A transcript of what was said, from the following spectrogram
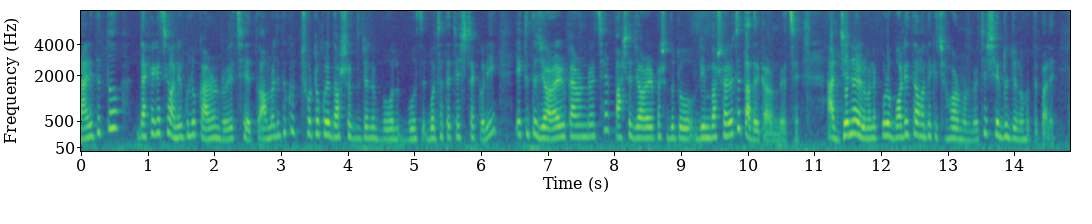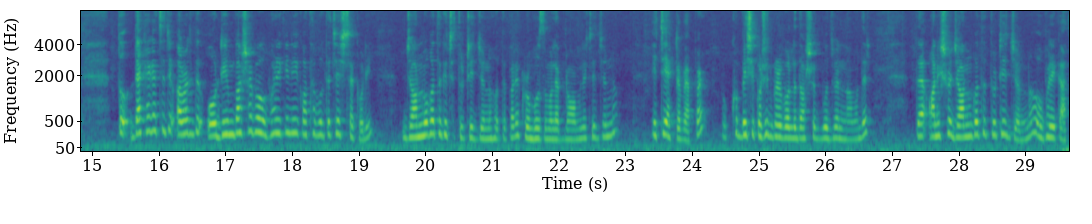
নারীদের তো দেখা গেছে অনেকগুলো কারণ রয়েছে, তো আমরা যদি খুব ছোট করে দর্শকদের জন্য বোঝাতে চেষ্টা করি, একটি তো জরায়ুর কারণ রয়েছে পাশে জরায়ুর পাশে দুটো ডিম্বাশয় রয়েছে, তাদের কারণ রয়েছে। আর জেনারেল মানে পুরো বডিতে আমাদের কিছু হরমোন রয়েছে, সেগুলোর জন্য হতে পারে। তো দেখা গেছে যে আমরা যদি ও ডিম্বাশয় বা ওভারিকে নিয়ে কথা বলতে চেষ্টা করি, জন্মগত কিছু ত্রুটির জন্য হতে পারে ক্রোমোজোমাল অ্যাবনর্মালিটির জন্য, এটি একটা ব্যাপার। খুব বেশি কঠিন করে বললে দর্শক বুঝবেন না আমাদের। তা অনেক সময় জন্মগত ত্রুটির জন্য ওভারি কাজ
